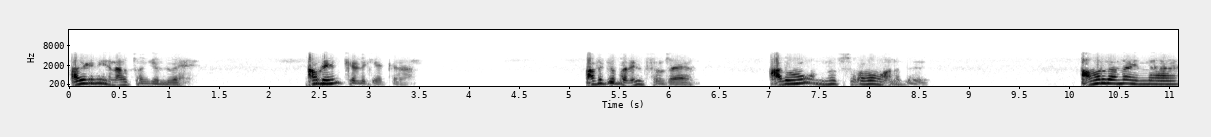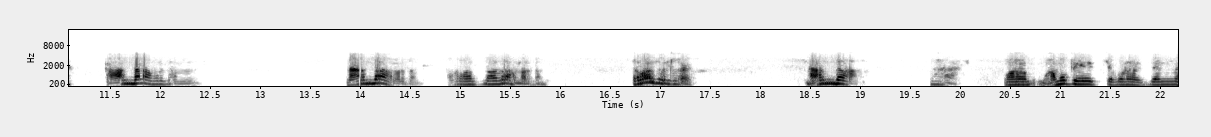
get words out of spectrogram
அதுக்கு நீ என்ன அர்த்தம் சொல்லுவேன் அப்படின்னு கேள்வி கேட்கிறான். அதுக்கு பதில் சொல்றேன் அதுவும் இன்னும் சுலபமானது. அமிர்தம்னா என்ன? தான் தான் அமிர்தம். நான் தான் அமிர்தம். பரமாத்மா தான் அமிர்தம். பிரபா சொல்ற நான் தான் மம பேச்ச புனர்ஜன்ம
